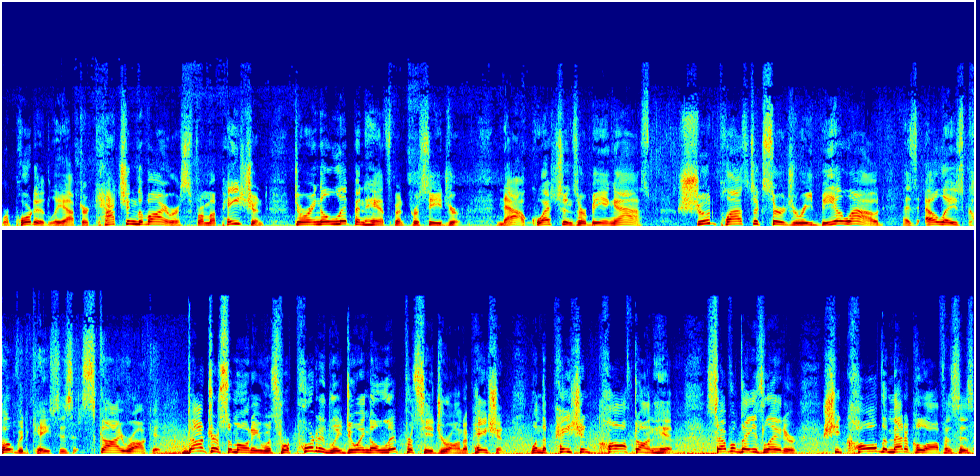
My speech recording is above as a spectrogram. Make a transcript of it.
reportedly after catching the virus from a patient during a lip enhancement procedure. Now, questions are being asked should plastic surgery be allowed as LA's COVID cases skyrocket? Dr. Simoni was reportedly doing a lip procedure on a patient when the patient coughed on him. Several days later, she called the medical offices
